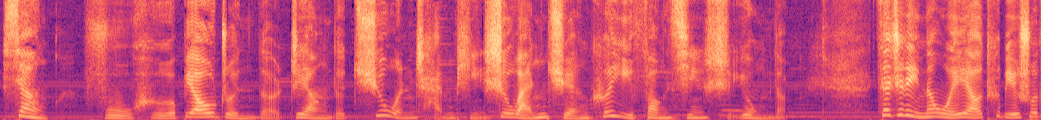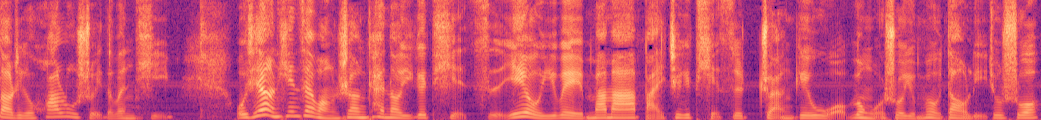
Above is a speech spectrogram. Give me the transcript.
像。符合标准的这样的驱蚊产品是完全可以放心使用的。在这里呢，我也要特别说到这个花露水的问题。我前两天在网上看到一个帖子，也有一位妈妈把这个帖子转给我，问我说有没有道理，就说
